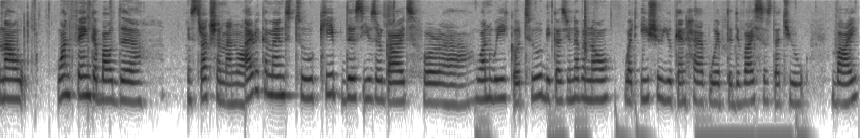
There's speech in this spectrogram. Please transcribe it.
Now one thing about the instruction manual. I recommend to keep these user guides for uh, one week or two because you never know what issue you can have with the devices that you buy.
